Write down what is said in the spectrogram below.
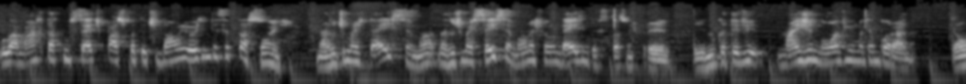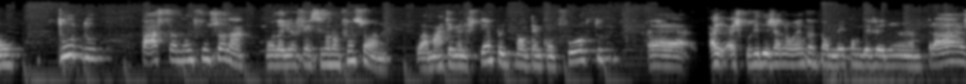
o Lamar está com sete passos para touchdown e oito interceptações. Nas últimas 10 semanas, nas últimas seis semanas foram 10 interceptações para ele. Ele nunca teve mais de nove em uma temporada. Então, tudo passa a não funcionar quando a linha ofensiva não funciona. O Lamar tem menos tempo, ele não tem conforto, é, as, as, corridas já não entram tão bem como deveriam entrar,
